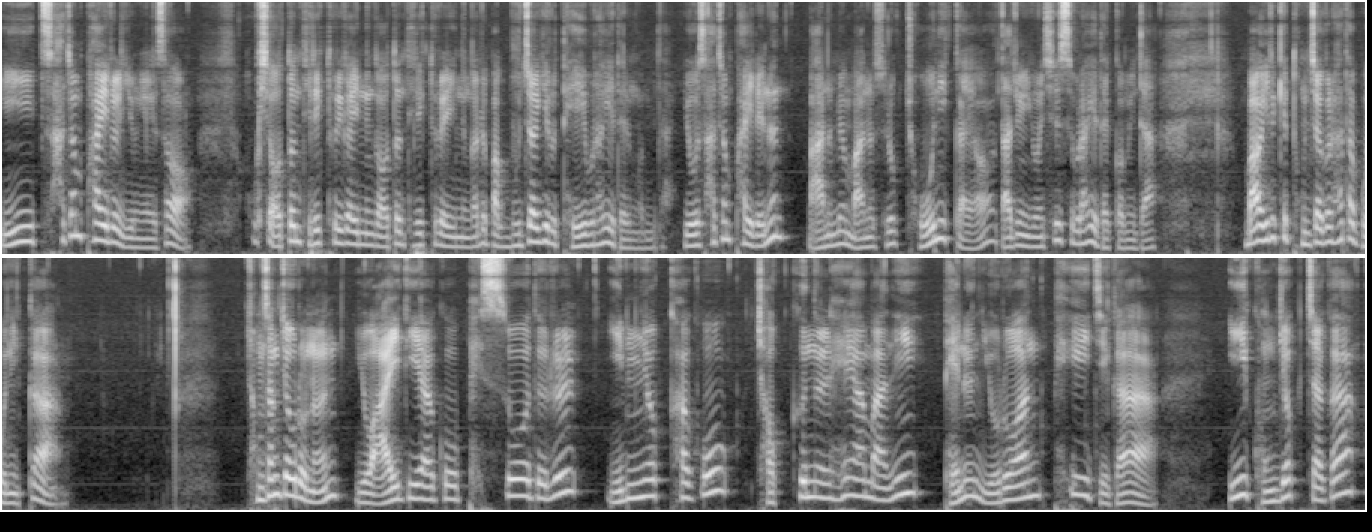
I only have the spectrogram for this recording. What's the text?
이 사전 파일을 이용해서 혹시 어떤 디렉토리가 있는가 어떤 디렉토리가 있는가를 막 무작위로 대입을 하게 되는 겁니다. 이 사전 파일에는 많으면 많을수록 좋으니까요. 나중에 이건 실습을 하게 될 겁니다. 막 이렇게 동작을 하다 보니까 정상적으로는 이 아이디하고 패스워드를 입력하고 접근을 해야만이 되는 이러한 페이지가 이 공격자가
